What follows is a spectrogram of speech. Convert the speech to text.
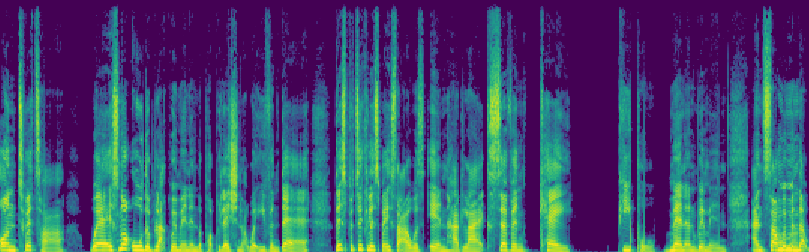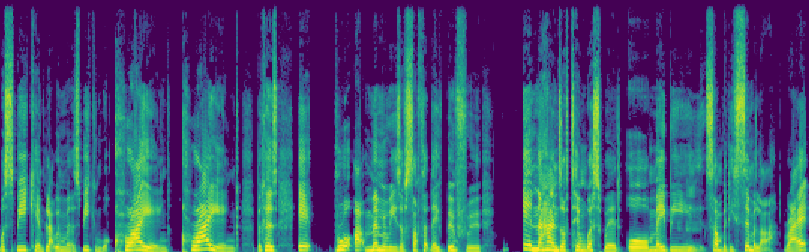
on Twitter where it's not all the black women in the population that were even there. This particular space that I was in had like 7k people, men and women, and some Oh, women wow. that were speaking, black women that were speaking were crying, crying because it brought up memories of stuff that they've been through in the hands of Tim Westwood or maybe Mhm. somebody similar, right?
